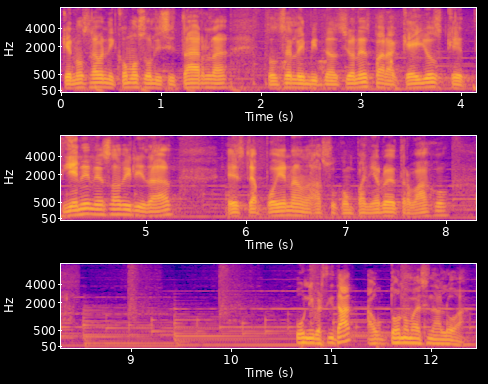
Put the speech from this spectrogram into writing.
que no saben ni cómo solicitarla. Entonces la invitación es para aquellos que tienen esa habilidad este, apoyen a, su compañero de trabajo. Universidad Autónoma de Sinaloa.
